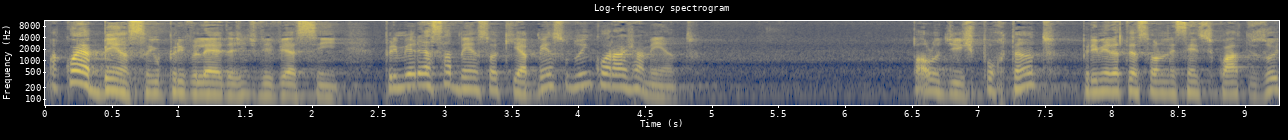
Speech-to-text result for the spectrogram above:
Mas qual é a benção e o privilégio da gente viver assim? Primeiro é essa benção aqui, a benção do encorajamento. Paulo diz, portanto, 1 Tessalonicenses 4,18,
